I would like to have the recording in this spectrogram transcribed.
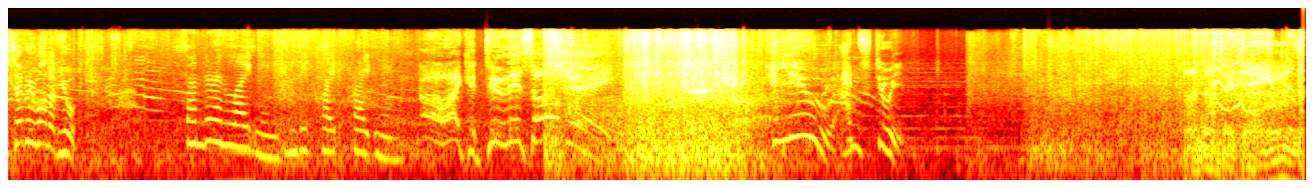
useless, every one of you! Thunder and lightning can be quite frightening. Oh, I could do this all day! Hello, I'm Stewie. Another day, another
